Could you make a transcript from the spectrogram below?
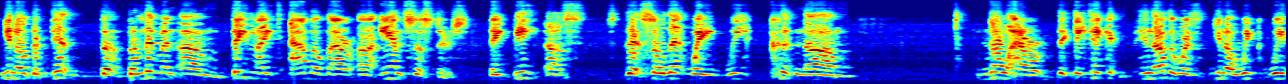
you know the the, the living um, daylight out of our uh, ancestors. They beat us that so that way we couldn't um, know our. They, they take it. In other words, you know, we we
